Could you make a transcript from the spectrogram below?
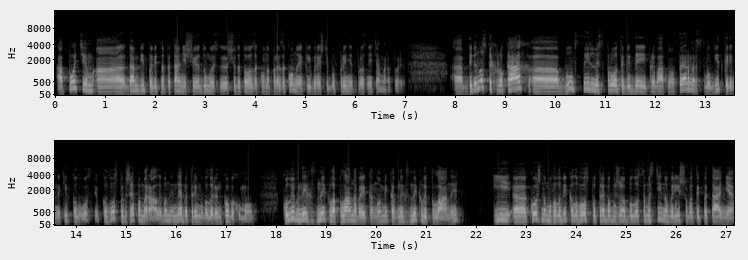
А потім а, дам відповідь на питання, що я думаю щодо того закону закону, який врешті був прийнят про зняття мораторію. В 90-х роках був сильний спротив ідеї приватного фермерства від керівників колгоспів. Колгоспи вже помирали, вони не витримували ринкових умов. Коли в них зникла планова економіка, в них зникли плани, і е, кожному голові колгоспу треба вже було самостійно вирішувати питання,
